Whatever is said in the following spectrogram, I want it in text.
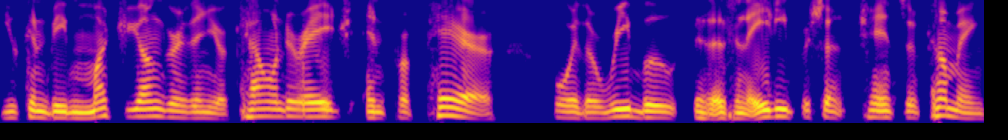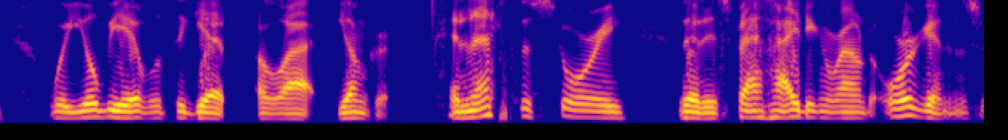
You can be much younger than your calendar age and prepare for the reboot that has an 80% chance of coming, where you'll be able to get a lot younger. And that's the story that is fat hiding around organs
